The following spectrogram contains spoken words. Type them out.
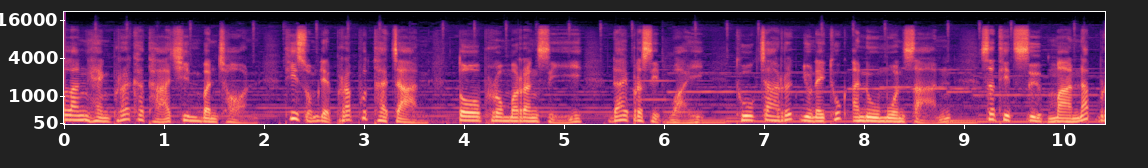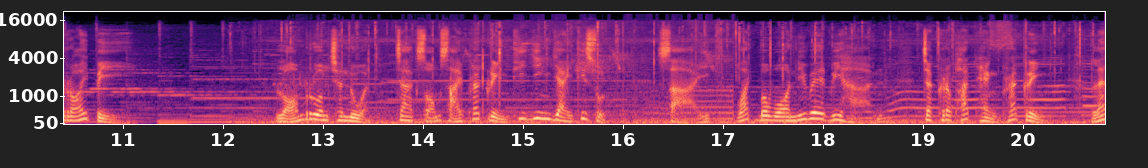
พลังแห่งพระคาถาชินบัญชร ที่สมเด็จพระพุทธาจารย์ โตพรหมรังสี ได้ประสิทธิ์ไว้ ถูกจารึกอยู่ในทุกอนูมวลสาร สถิตสืบมานับร้อยปี หลอมรวมฉนวนจากสองสายพระกริ่งที่ยิ่งใหญ่ที่สุด สายวัดบวรนิเวศวิหาร จักรพรรดิแห่งพระกริ่ง และ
